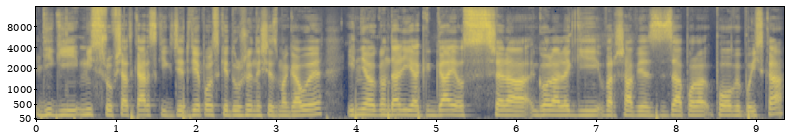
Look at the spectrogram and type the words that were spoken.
Ligi Mistrzów Siatkarskich, gdzie dwie polskie drużyny się zmagały, inni oglądali jak Gajos strzela gola Legii Warszawie za pola, połowy boiska.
